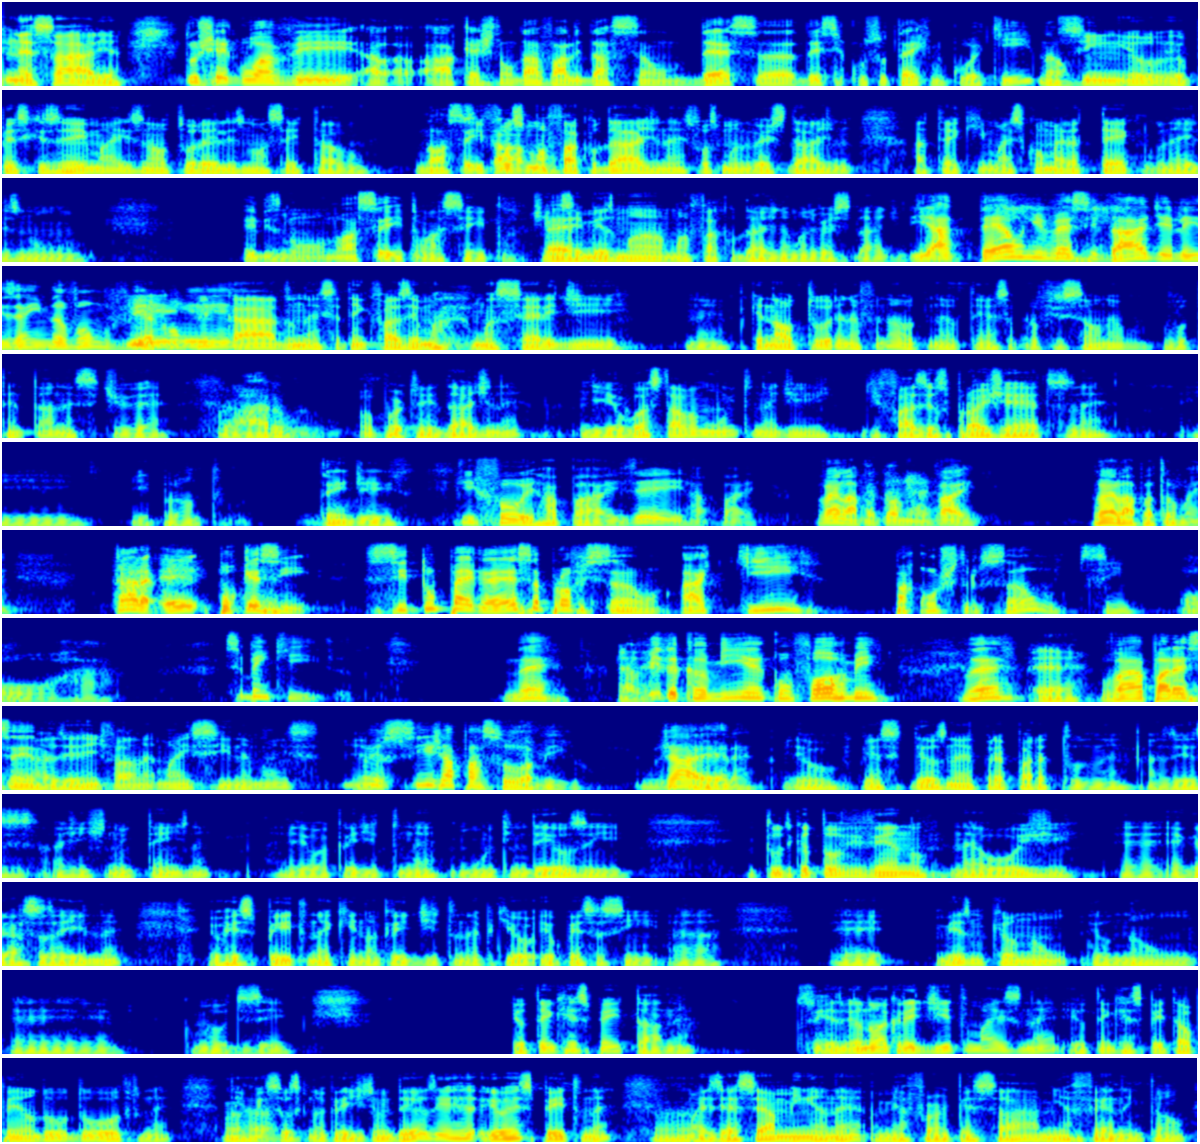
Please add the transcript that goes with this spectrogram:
nessa área. Tu chegou a ver a, a questão da validação dessa, desse curso técnico aqui? Não. Sim, eu, eu pesquisei, mas na altura eles não aceitavam. Não Se aceitavam. fosse uma né? faculdade, né? Se fosse uma universidade, até que, mas como era técnico, né? Eles não, Eles não, não- não aceitam. não aceitam. Tinha É. que ser mesmo uma, uma faculdade, né? Uma universidade. E Então, até a universidade eles ainda vão e ver. é complicado, né? Você tem que fazer uma, uma série de, né? Porque na altura, né? Eu falei, não, né, eu tenho essa profissão, né? eu Vou tentar, né? Se tiver Claro. a oportunidade, né? E eu gostava muito, né? De, de fazer os projetos, né? E, e pronto. Entendi. Que foi, rapaz? Ei, rapaz. Vai lá pra tua mãe, vai. Vai lá pra tua mãe. Cara, é porque assim, se tu pega essa profissão aqui pra construção, Sim. porra. Se bem que, né? A É. vida caminha conforme, né? É, Vai aparecendo. às vezes a gente fala, né? Mas sim, né? Mas eu, Mas se já passou, amigo. Já era. eu penso que Deus, né? Prepara tudo, né? Às vezes a gente não entende, né? Eu acredito, né? Muito em Deus e, e tudo que eu tô vivendo, né? Hoje é, é graças a Ele, né? Eu respeito, né? Quem não acredita, né? Porque eu, eu penso assim, ah, é, mesmo que eu não, eu não, é, como eu vou dizer, eu tenho que respeitar, né? Sim. Eu não acredito, mas, né? Eu tenho que respeitar a opinião do, do outro, né? Tem Aham, pessoas que não acreditam em Deus e eu respeito, né? aham. Mas essa é a minha, né? A minha forma de pensar, a minha fé, né? Então,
